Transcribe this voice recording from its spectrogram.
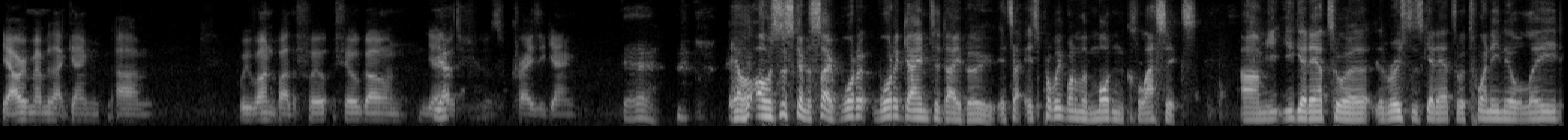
yeah, I remember that game. Um, we won by the field goal, and yeah, yep. it, was, it was a crazy game. Yeah. Yeah, I was just going to say, what a, what a game to debut! It's a, it's probably one of the modern classics. Um, you, you, get out to a the Roosters get out to a twenty 0 lead,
